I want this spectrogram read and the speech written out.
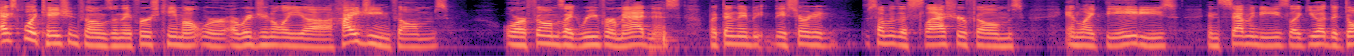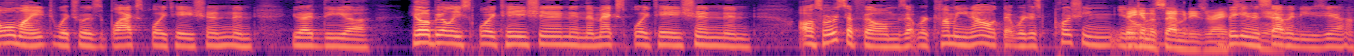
exploitation films when they first came out were originally uh, hygiene films or films like Reefer Madness, but then they they started some of the slasher films in like the 80s and 70s. Like you had the Dolemite, which was black exploitation, and you had the uh, hillbilly exploitation and the exploitation and all sorts of films that were coming out that were just pushing you Big know in the seventies, right? big in the Yeah. 70s, yeah.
